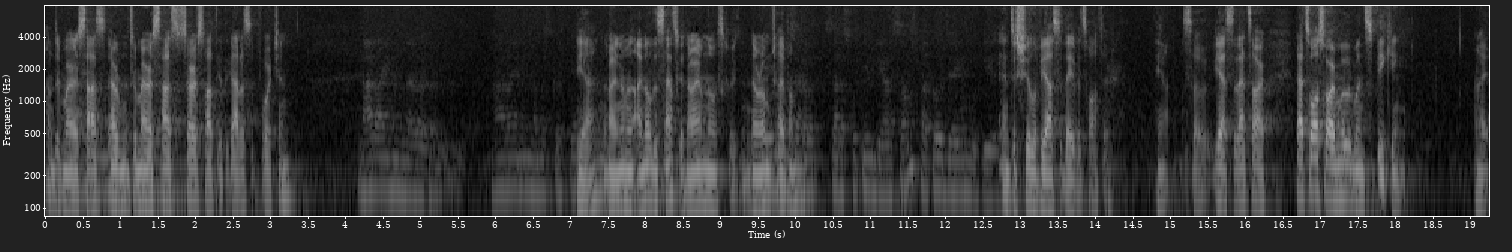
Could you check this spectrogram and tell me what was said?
under Marasas, under Marasas Saraswati, the goddess of fortune. Yeah, I know the Sanskrit. Narayanam Namaskritam, Naram Chaivam. And to Srila Vyasadeva, its author. Yeah, so, yeah, so that's our that's also our mood when speaking, right?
